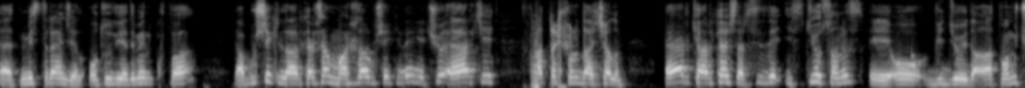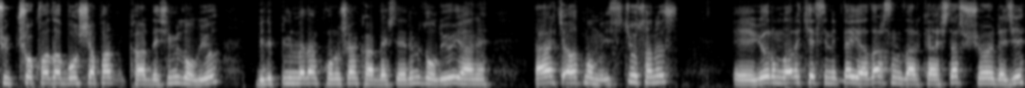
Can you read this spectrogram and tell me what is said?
Evet Mr. Angel 37.000 kupa. Ya bu şekilde arkadaşlar maçlar bu şekilde geçiyor. Eğer ki hatta şunu da açalım. Eğer ki arkadaşlar siz de istiyorsanız e, o videoyu da atmamı çünkü çok fazla boş yapan kardeşimiz oluyor. Bilip bilmeden konuşan kardeşlerimiz oluyor. Yani eğer ki atmamı istiyorsanız e, yorumlara kesinlikle yazarsınız arkadaşlar. Şöylece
